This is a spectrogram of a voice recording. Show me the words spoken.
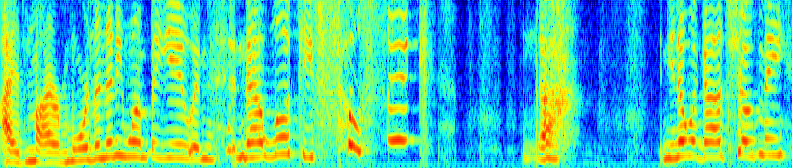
I admire more than anyone but you. And, and now look, he's so sick. Uh, and you know what God showed me?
